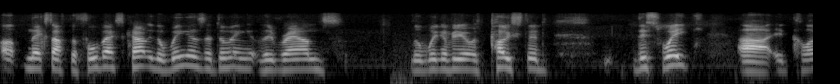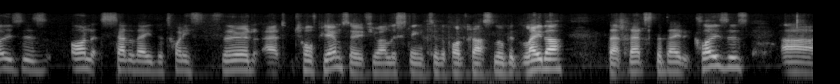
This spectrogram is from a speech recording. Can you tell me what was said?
up next after the fullbacks. Currently, the wingers are doing the rounds. The winger video was posted this week. Uh, it closes on Saturday, the 23rd at 12 p.m. So if you are listening to the podcast a little bit later, that that's the date it closes. Uh,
